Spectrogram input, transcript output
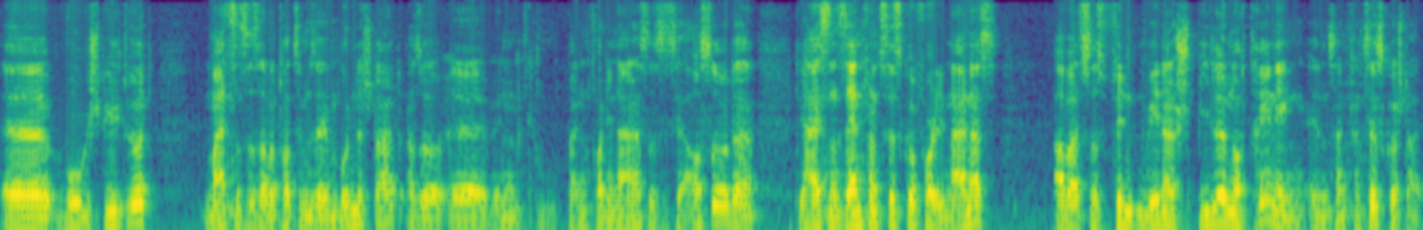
äh, wo gespielt wird. Meistens ist es aber trotzdem im selben Bundesstaat. Also äh, in, bei den 49ers ist es ja auch so. Da, die heißen San Francisco 49ers, aber es ist, finden weder Spiele noch Training in San Francisco statt.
